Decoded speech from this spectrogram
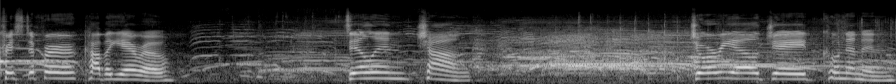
Christopher Caballero. Dylan Chung. Joriel Jade Kunanen.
